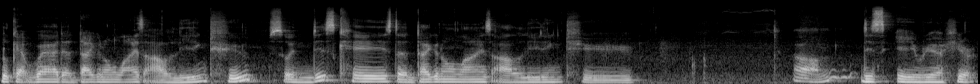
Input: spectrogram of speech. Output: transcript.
look at where the diagonal lines are leading to. So in this case, the diagonal lines are leading to um, this area here.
